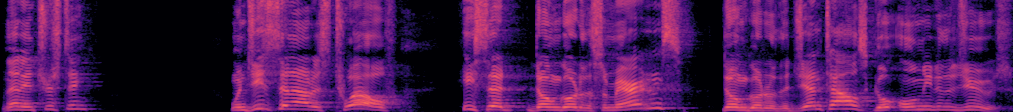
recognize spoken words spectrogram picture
Isn't that interesting? When Jesus sent out his 12, he said, Don't go to the Samaritans, don't go to the Gentiles, go only to the Jews.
